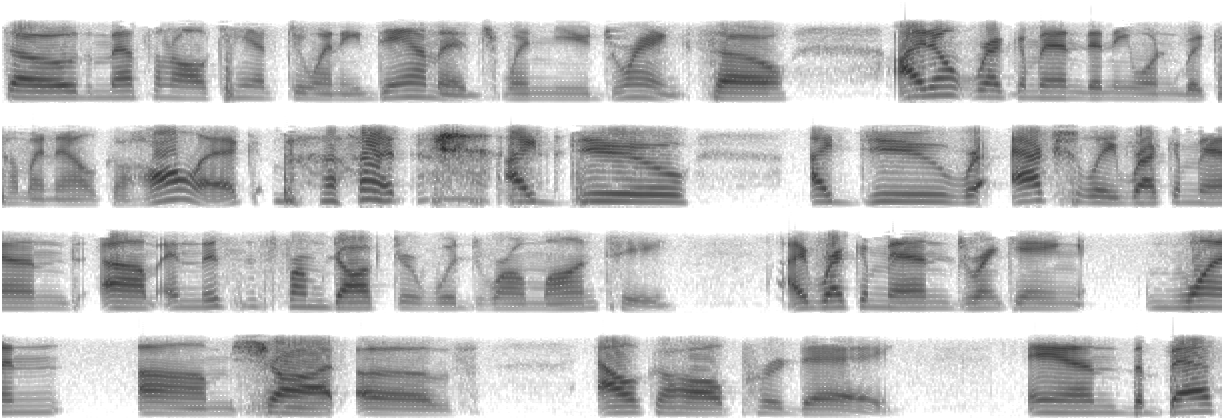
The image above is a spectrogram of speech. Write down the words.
So the methanol can't do any damage when you drink. So I don't recommend anyone become an alcoholic, but I do I do re- actually recommend, um, and this is from Dr. Woodrow Monte. I recommend drinking one um, shot of alcohol per day, and the best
